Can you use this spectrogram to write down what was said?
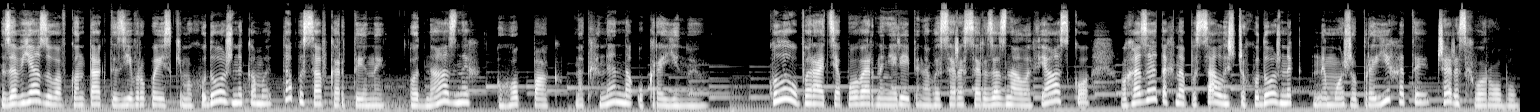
зав'язував контакти з європейськими художниками та писав картини. Одна з них Гопак, натхненна Україною. Коли операція повернення Рєпіна в СРСР зазнала фіаско, в газетах написали, що художник не може приїхати через хворобу.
